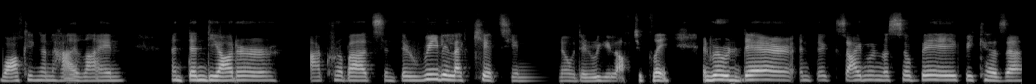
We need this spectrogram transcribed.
walking on high line and then the other acrobats and they're really like kids you know they really love to play. And we were there and the excitement was so big because uh,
